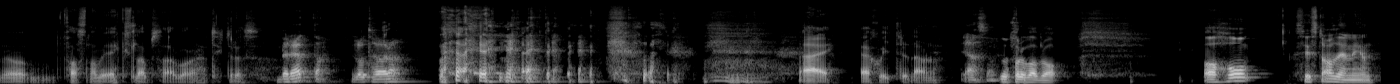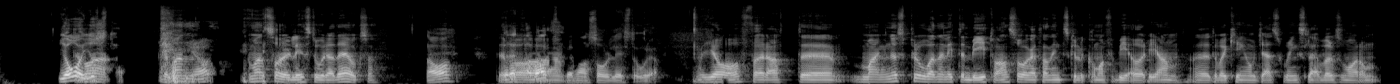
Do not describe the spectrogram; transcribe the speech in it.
jag fastnade vid X-Labs här bara. Jag tyckte det. Berätta, låt höra. Nej, jag skiter i det där nu. Jaså? Nu får det vara bra. Jaha. Sista avdelningen. Ja, det var, just det. Det var, en, ja. det var en sorglig historia det också. Ja, berätta var, varför det var en sorglig historia. Ja, för att eh, Magnus provade en liten bit och han såg att han inte skulle komma förbi Örjan. Eh, det var King of Jazz Wings Level som var de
